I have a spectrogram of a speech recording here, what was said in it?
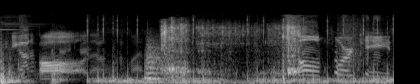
one. You got him? Oh, that was fine. Oh, 4K'd.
